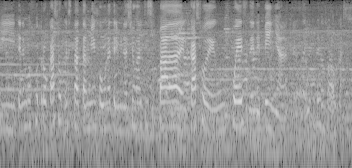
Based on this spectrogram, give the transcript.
y tenemos otro caso que está también con una terminación anticipada del caso de un juez de Nepeña. Esos son los casos.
